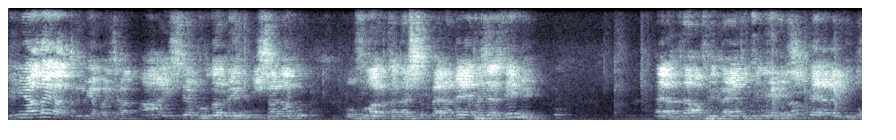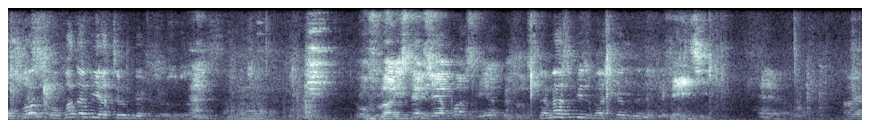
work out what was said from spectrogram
dünyada yatırım yapacağım. Aa işte burada benim iş adamım, ofu arkadaşım beraber yapacağız değil mi? Herhalde Afrika'ya bütün enerjiyi beraber OF'a, gideceğiz. OF'a da bir yatırım bekliyoruz. He? Ofurlar isterse yaparız. Niye yapmıyoruz? İstemez miyiz başkanım? Peki. Hayır.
